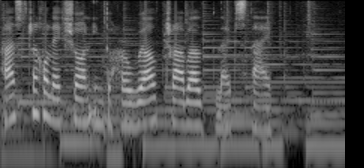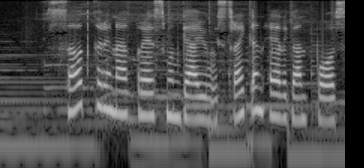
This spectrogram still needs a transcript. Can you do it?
Asra collection into her well-traveled lifestyle. South Korean actress Moon Ga-young strike an elegant pose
